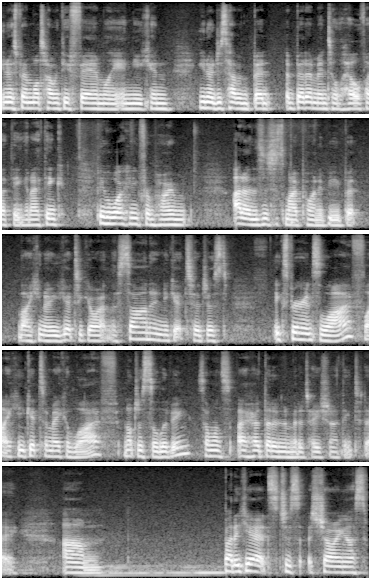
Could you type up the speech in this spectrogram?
you know, spend more time with your family, and you can, you know, just have a, a better mental health. I think, and I think people working from home, I don't know. This is just my point of view, but like you know, you get to go out in the sun, and you get to just experience life. Like you get to make a life, not just a living. Someone's I heard that in a meditation. I think today. Um, but yeah, it's just showing us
